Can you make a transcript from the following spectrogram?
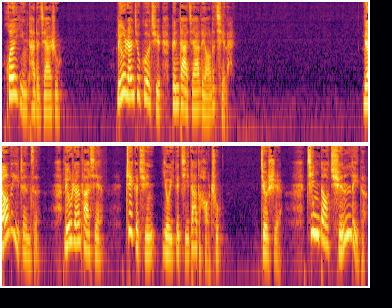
欢迎他的加入。刘然就过去跟大家聊了起来。聊了一阵子，刘然发现这个群有一个极大的好处，就是进到群里的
